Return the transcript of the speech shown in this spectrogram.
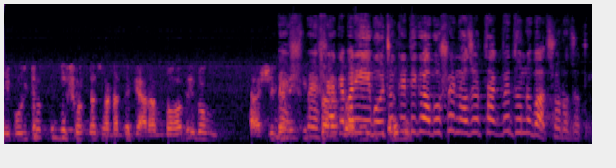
এই বৈঠক কিন্তু সন্ধ্যা ছটা থেকে আরম্ভ হবে এবং সেটা সেখানে একেবারে এই বৈঠকের দিকে অবশ্যই নজর থাকবে। ধন্যবাদ সৌরজ্যোতি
